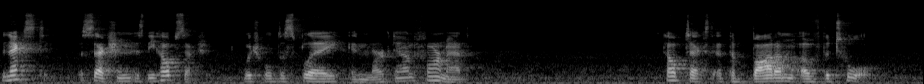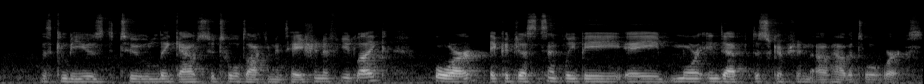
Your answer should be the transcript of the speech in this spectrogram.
The next section is the help section, which will display in markdown format help text at the bottom of the tool. This can be used to link out to tool documentation if you'd like, or it could just simply be a more in-depth description of how the tool works.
